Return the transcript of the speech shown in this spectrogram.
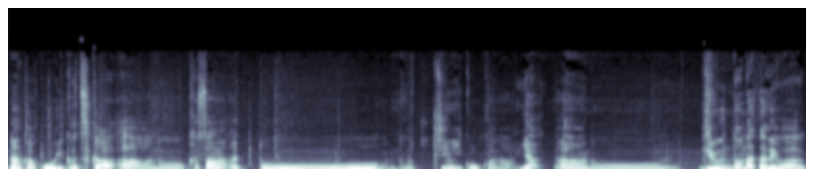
なんかこういくつかああの重なえっとちに行こうかな。いやあの自分の中では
